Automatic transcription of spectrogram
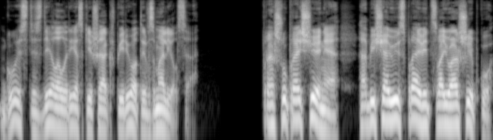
Гость сделал резкий шаг вперед и взмолился. Прошу прощения. Обещаю исправить свою ошибку.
